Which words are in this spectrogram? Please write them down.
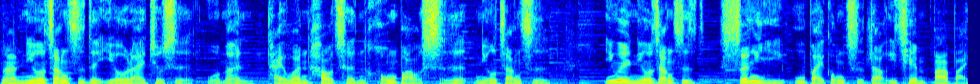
那牛樟芝的由来就是我们台湾号称红宝石牛樟芝，因为牛樟芝生于五百公尺到一千八百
